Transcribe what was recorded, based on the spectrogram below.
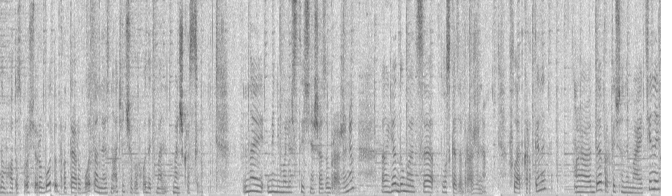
набагато спрощує роботу, проте робота не значить, що виходить менш красиво. Наймінімалістичніше зображення, я думаю, це плоске зображення, флет картини, е, де практично немає тіней,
